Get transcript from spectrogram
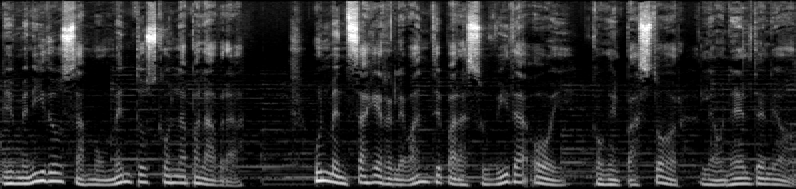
Bienvenidos a Momentos con la Palabra, un mensaje relevante para su vida hoy con el pastor Leonel de León.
